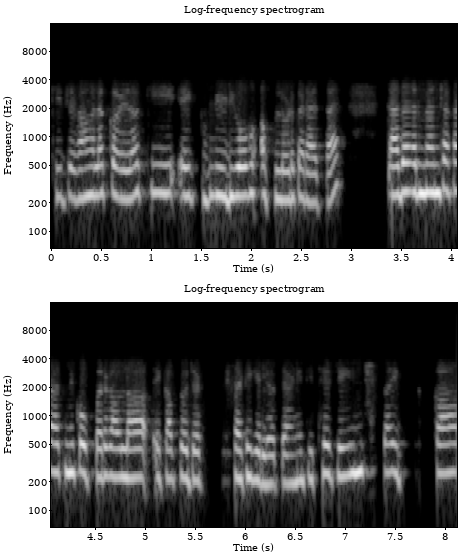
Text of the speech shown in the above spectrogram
की जेव्हा मला कळलं की एक व्हिडिओ अपलोड करायचा आहे त्या दरम्यानच्या काळात मी कोपरगावला एका प्रोजेक्टसाठी गेले होते आणि तिथे रेंजचा इतका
